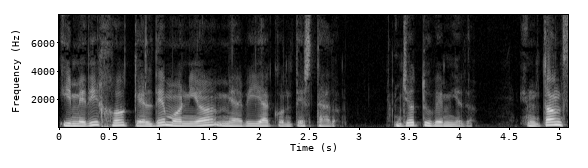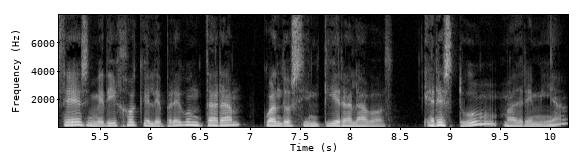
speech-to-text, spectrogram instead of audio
y me dijo que el demonio me había contestado. Yo tuve miedo. Entonces me dijo que le preguntara cuando sintiera la voz. ¿Eres tú, madre mía?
